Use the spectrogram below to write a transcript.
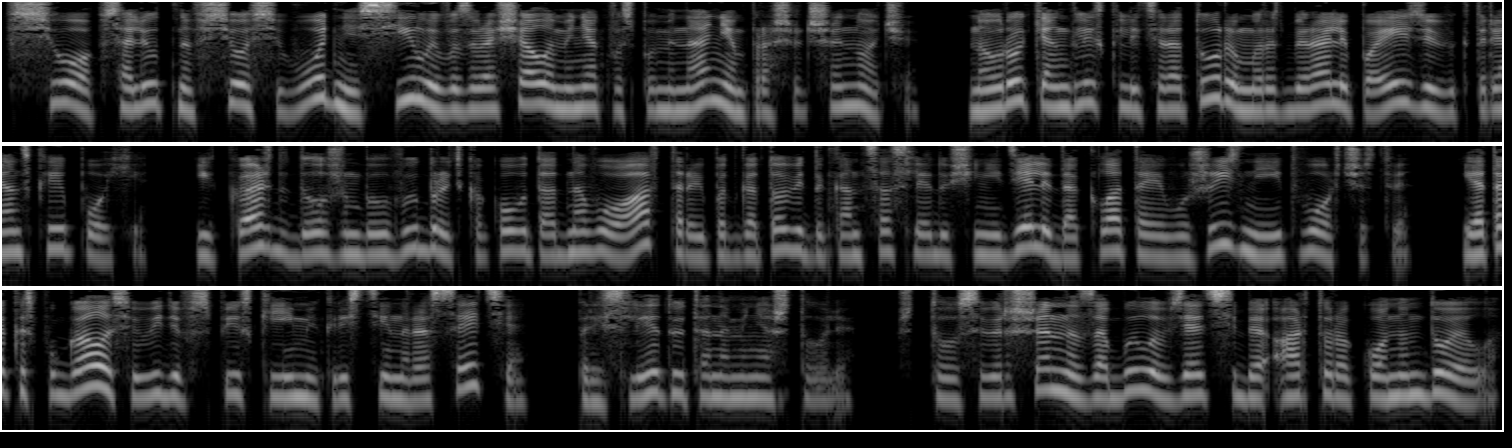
Все, абсолютно все сегодня силой возвращало меня к воспоминаниям прошедшей ночи. На уроке английской литературы мы разбирали поэзию викторианской эпохи, и каждый должен был выбрать какого-то одного автора и подготовить до конца следующей недели доклад о его жизни и творчестве. Я так испугалась, увидев в списке имя Кристины Рассетти, преследует она меня что ли? Что совершенно забыла взять себе Артура Конан Дойла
